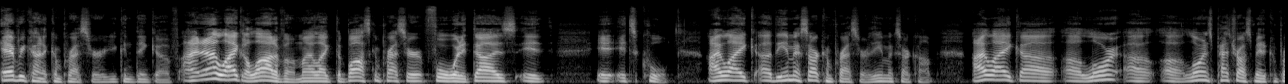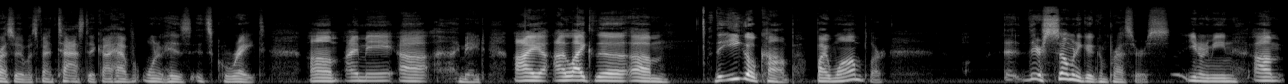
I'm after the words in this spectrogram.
Every kind of compressor you can think of, and I like a lot of them. I like the Boss compressor for what it does. It, it it's cool. I like uh, the MXR compressor, the MXR comp. I like uh, uh, Lawrence, uh, uh, Lawrence Petros made a compressor that was fantastic. I have one of his; it's great. Um, I made, uh, I made, I I like the um, the Ego comp by Wampler. There's so many good compressors. You know what I mean? Um,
